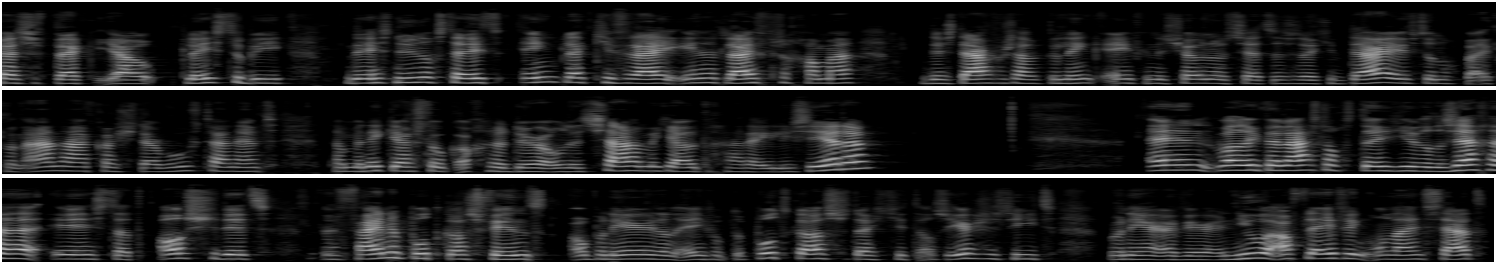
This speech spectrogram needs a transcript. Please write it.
Passive Pack jouw place to be. Er is nu nog steeds één plekje vrij in het live programma. Dus daarvoor zal ik de link even in de show notes zetten, zodat je daar eventueel nog bij kan aanhaken als je daar behoefte aan hebt. Dan ben ik jouw stok achter de deur om dit samen met jou te gaan realiseren. En wat ik daarnaast nog tegen je wilde zeggen is dat als je dit een fijne podcast vindt, abonneer je dan even op de podcast, zodat je het als eerste ziet wanneer er weer een nieuwe aflevering online staat.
